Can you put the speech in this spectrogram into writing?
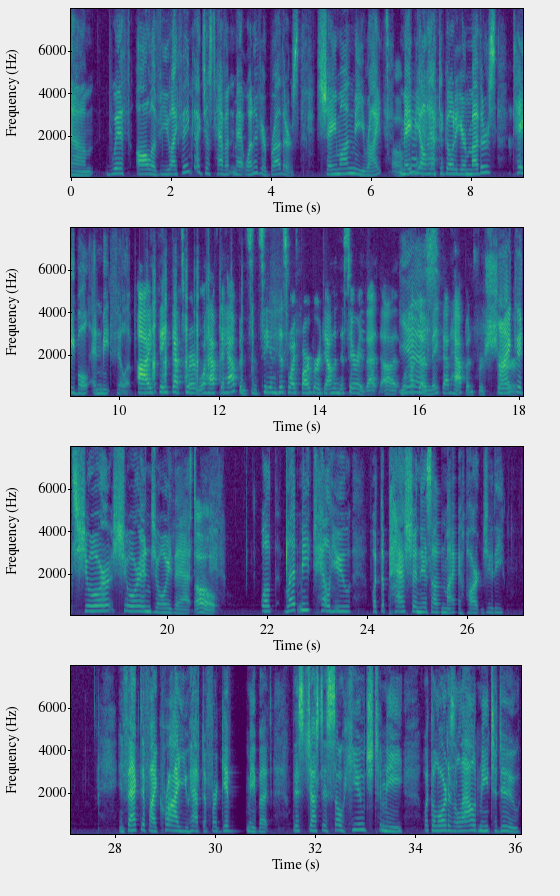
Um, with all of you. I think I just haven't met one of your brothers. Shame on me, right? Okay. Maybe I'll have to go to your mother's table and meet Philip. I think that's where it will have to happen since he and his wife Barbara are down in this area. That uh, we'll yes. have to make that happen for sure. I could sure, sure enjoy that. Oh. Well, let me tell you what the passion is on my heart, Judy. In fact, if I cry, you have to forgive me, but this just is so huge to me what the Lord has allowed me to do.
